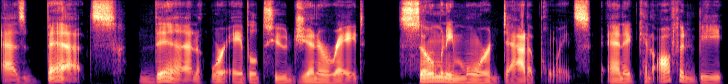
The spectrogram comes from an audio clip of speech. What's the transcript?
as bets, then we're able to generate so many more data points. And it can often be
